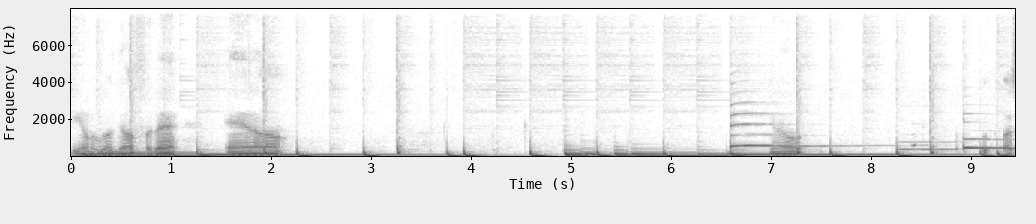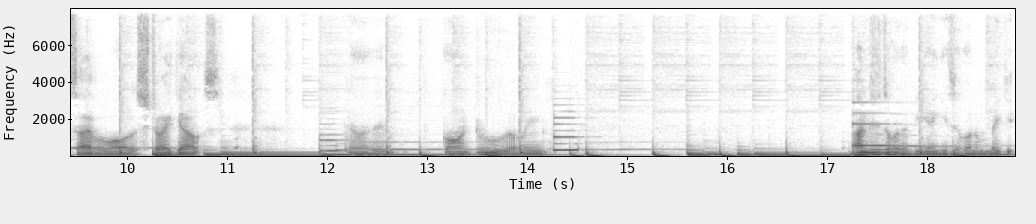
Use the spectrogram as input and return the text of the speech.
be on the lookout for that. And, uh, you know, aside from all the strikeouts, you know, they're going through, I mean, I just don't think the Yankees are going to make it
